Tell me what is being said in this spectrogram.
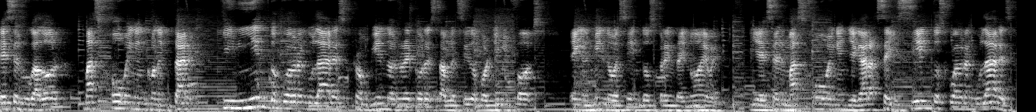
Es el jugador más joven en conectar 500 cuadrangulares, rompiendo el récord establecido por Jimmy Fox en el 1939 y es el más joven en llegar a 600 cuadrangulares,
